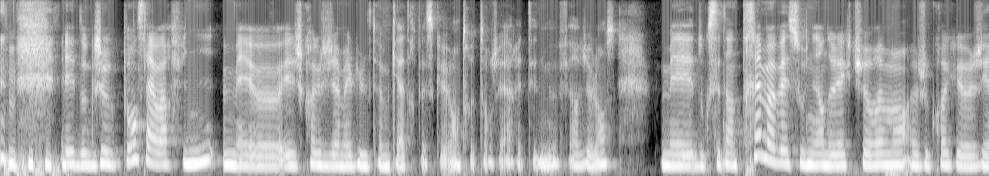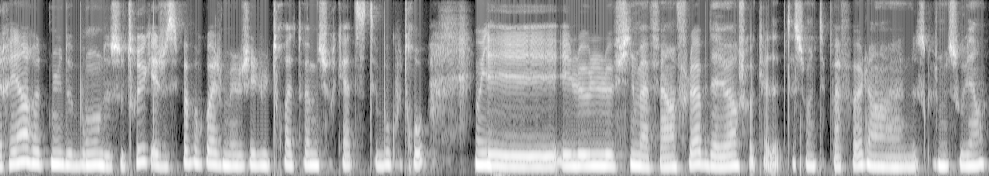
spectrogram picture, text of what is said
et donc je pense l'avoir fini, mais euh, et je crois que j'ai jamais lu le tome 4 parce que entre temps j'ai arrêté de me faire violence. Mais donc c'est un très mauvais souvenir de lecture vraiment. Je crois que j'ai rien retenu de bon de ce truc et je sais pas pourquoi j'ai lu trois tomes sur 4, c'était beaucoup trop. Oui. Et, et le, le, film a fait un flop d'ailleurs. Je crois que l'adaptation était pas folle hein, de ce que je me souviens.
